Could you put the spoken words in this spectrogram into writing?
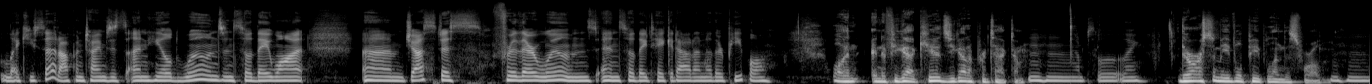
like you said oftentimes it's unhealed wounds. And so they want um, justice for their wounds. And so they take it out on other people Well, and, and if you got kids, you got to protect them. hmm absolutely There are some evil people in this world. Mm-hmm.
